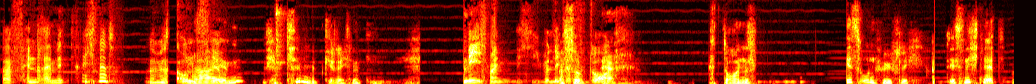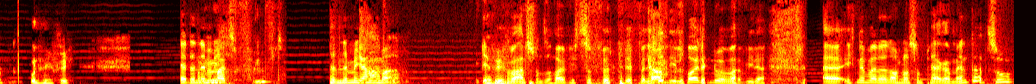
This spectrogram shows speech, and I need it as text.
War Fendrei mitgerechnet? Nein, ich habe Tim mitgerechnet. Nee, ich meine, ich überlege für Dorn. ach, Dorn ist, ist unhöflich. Der ist nicht nett, unhöflich. Ja, dann Nehmen wir nehme mal ich, zu fünft? dann nehm ich Ja, mal. Ja, wir waren schon so häufig zu fünf. Wir verlieren die Leute nur immer wieder. Äh, ich nehme dann auch noch so ein Pergament dazu.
